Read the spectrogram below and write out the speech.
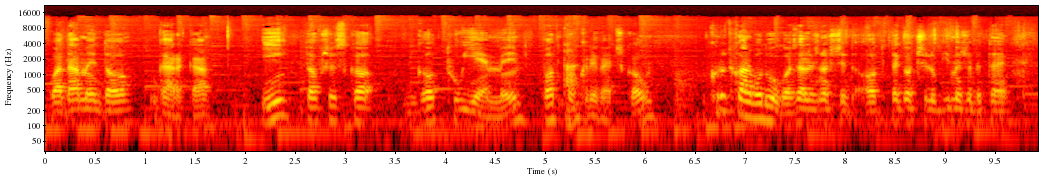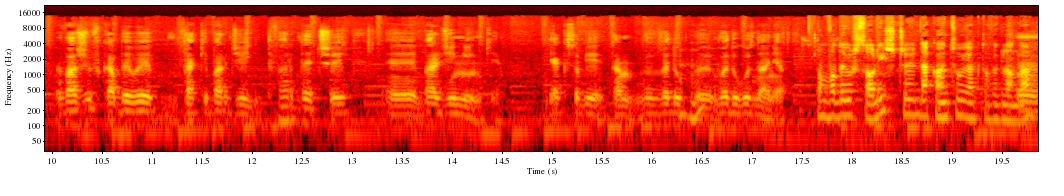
wkładamy do garka i to wszystko gotujemy pod Tak. pokryweczką. Krótko albo długo, w zależności od tego, czy lubimy, żeby te warzywka były takie bardziej twarde, czy e, bardziej miękkie. Jak sobie tam według, Mhm. według uznania. Tą wodę już solisz, czy na końcu jak to wygląda? E,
